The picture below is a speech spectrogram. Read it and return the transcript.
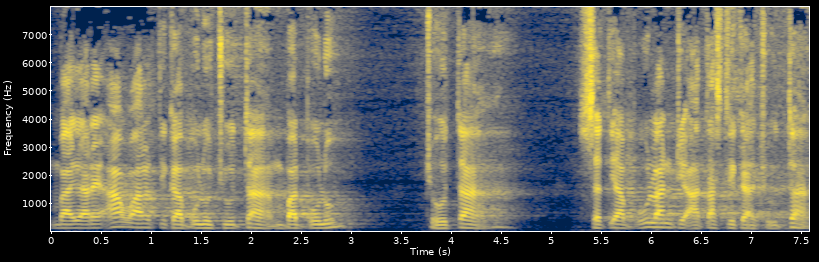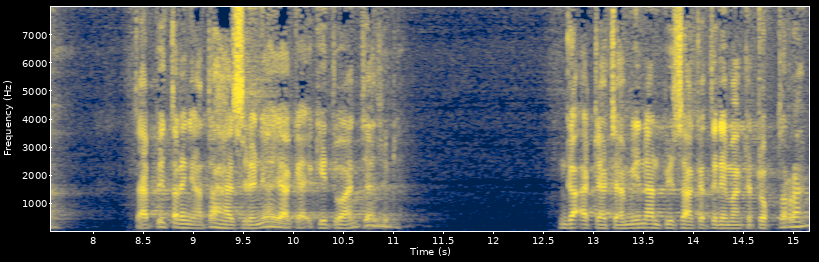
Bayarnya awal 30 juta, 40 juta. Setiap bulan di atas 3 juta. Tapi ternyata hasilnya ya kayak gitu aja sudah. Enggak ada jaminan bisa keterima kedokteran,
